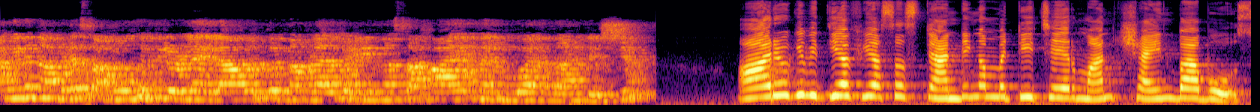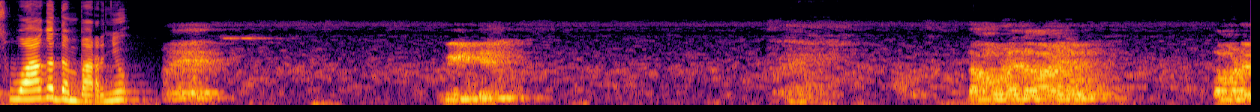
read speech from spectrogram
അങ്ങനെ നമ്മുടെ സമൂഹത്തിലുള്ള എല്ലാവർക്കും നമ്മളാൽ കഴിയുന്ന സഹായം നൽകുക എന്നതാണ് ലക്ഷ്യം ആരോഗ്യ വിദ്യാഭ്യാസ standing committee chairman Shine Babu സ്വാഗതം പറഞ്ഞു. വീട്ടിൽ നമ്മുടെ നാടിനും നമ്മുടെ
